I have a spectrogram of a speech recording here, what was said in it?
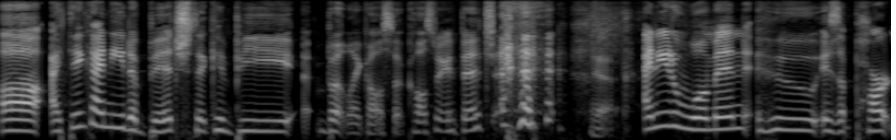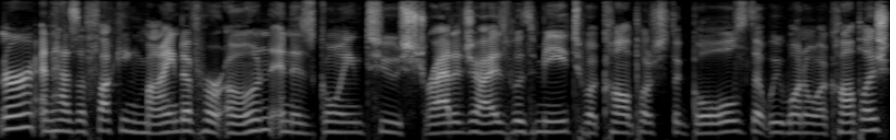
"Uh, I think I need a bitch that can be, but like also calls me a bitch. Yeah. I need a woman who is a partner and has a fucking mind of her own and is going to strategize with me to accomplish the goals that we want to accomplish.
